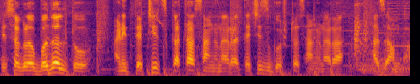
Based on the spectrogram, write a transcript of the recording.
हे सगळं बदलतो आणि त्याचीच कथा सांगणारा त्याचीच गोष्ट सांगणारा हा जांभा.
